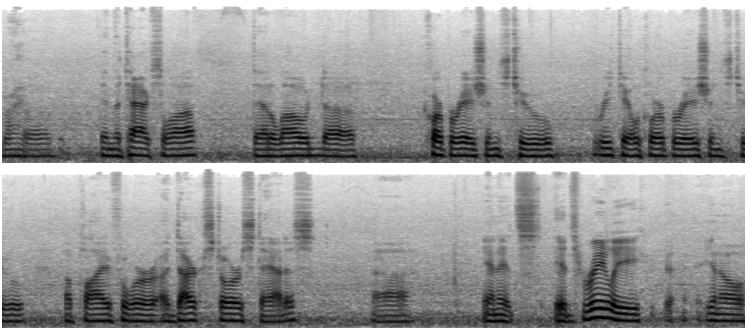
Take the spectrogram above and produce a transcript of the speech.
Right. uh, in the tax law that allowed uh, corporations to, retail corporations to apply for a dark store status. Uh, and it's it's really, you know,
